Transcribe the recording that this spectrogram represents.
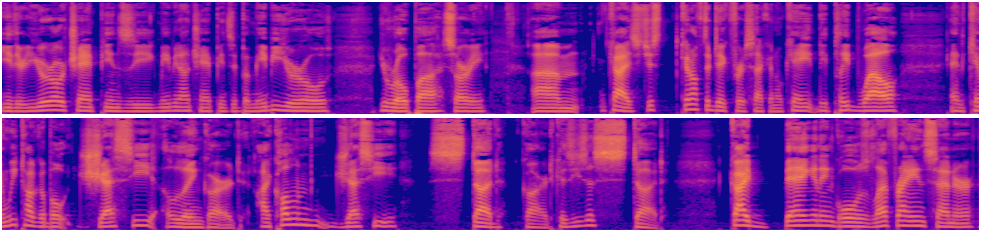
either Euro Champions League. Maybe not Champions League, but maybe Euro, Europa. Sorry. Um, guys, just get off their dick for a second, okay? They played well. And can we talk about Jesse Lingard? I call him Jesse Stud guard because he's a stud. Guy banging in goals left, right, and center.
